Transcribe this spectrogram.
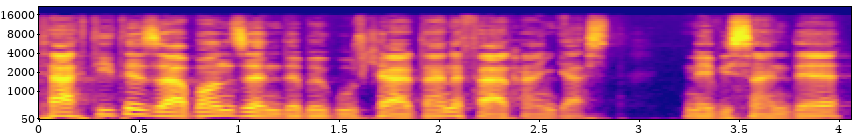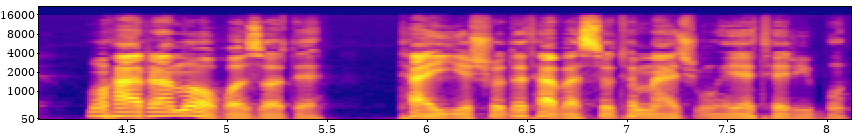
تهدید زبان زنده به گور کردن فرهنگ است. نویسنده محرم آقازاده. تهیه شده توسط مجموعه تریبون.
